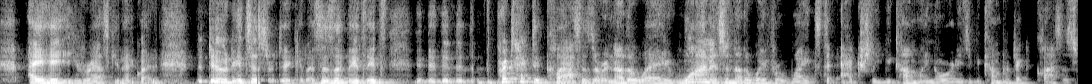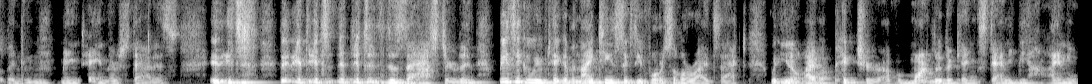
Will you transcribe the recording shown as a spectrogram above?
I hate you for asking that question, dude. It's just ridiculous. It's it's, it's the, the, the, protected classes are another way. One, it's another way for whites to actually become minorities and become protected classes, so they can Mhm. maintain their status. It, it's it, it's it, it's a disaster. Basically, we've taken the 1964 Civil Rights Act. With, you know, I have a picture of Martin Luther King standing behind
